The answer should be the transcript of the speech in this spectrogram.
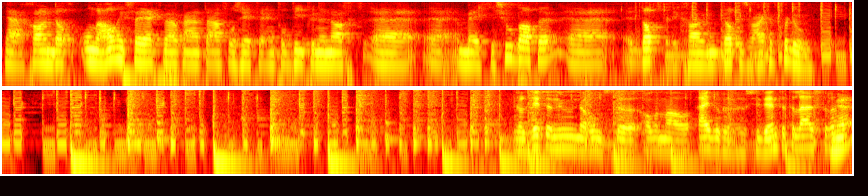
ja, gewoon dat onderhandelingstraject bij elkaar aan tafel zitten en tot diep in de nacht een beetje soebatten, dat vind ik gewoon, dat is waar ik het voor doe. Er zitten nu naar ons allemaal ijverige studenten te luisteren. Ja.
